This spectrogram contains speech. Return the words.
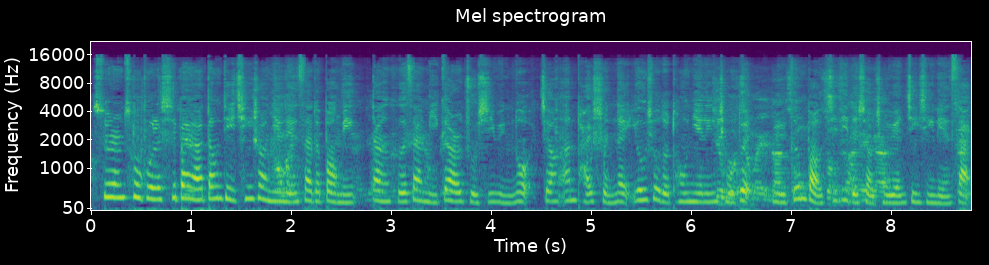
虽然错过了西班牙当地青少年联赛的报名，但何塞米盖尔主席允诺将安排省内优秀的同年龄球队与根宝基地的小球员进行联赛，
